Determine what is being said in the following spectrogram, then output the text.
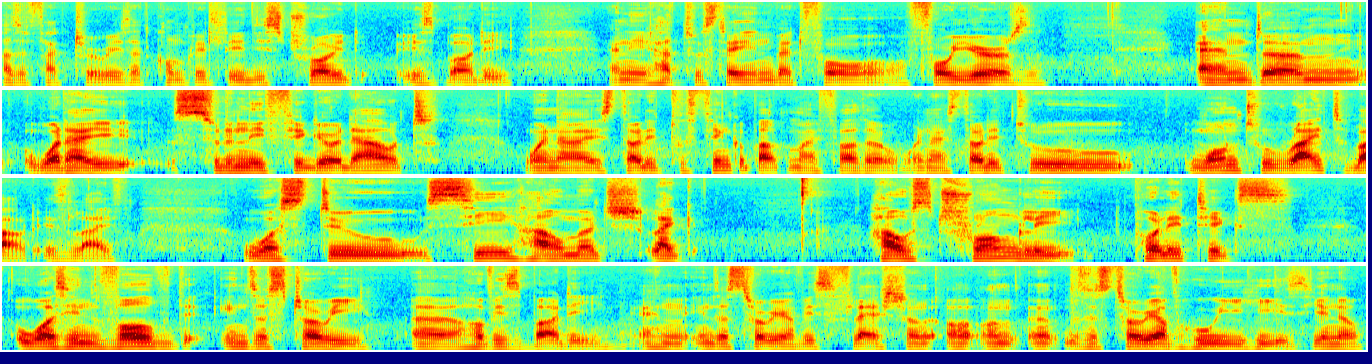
as a factory that completely destroyed his body and he had to stay in bed for four years. And um, what I suddenly figured out when I started to think about my father, when I started to want to write about his life, was to see how much, like, how strongly politics was involved in the story uh, of his body and in the story of his flesh, on, on, on, the story of who he is, you know.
